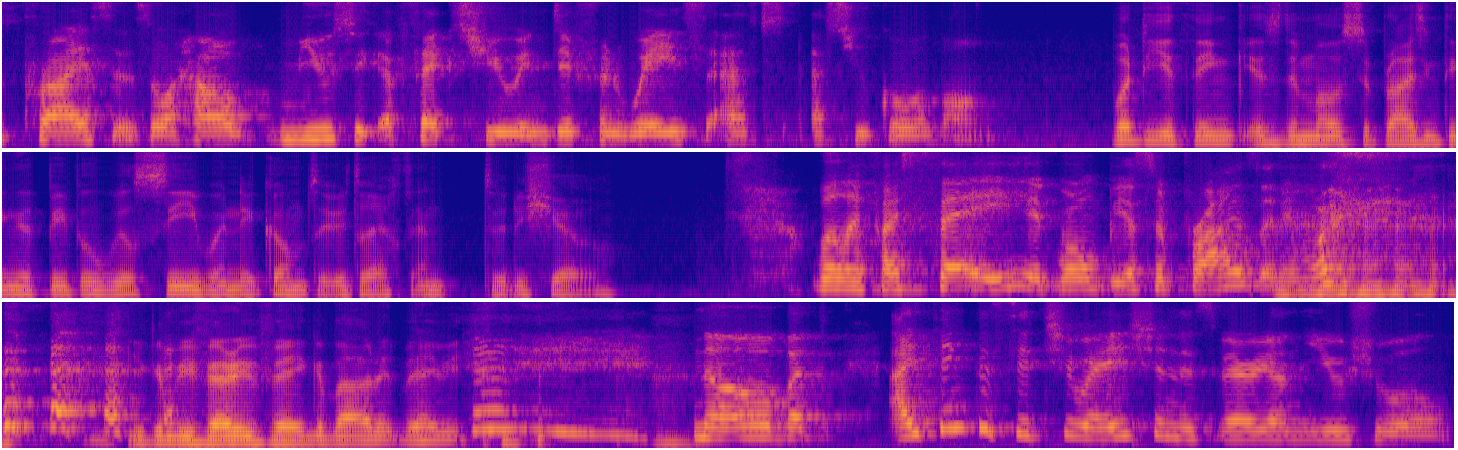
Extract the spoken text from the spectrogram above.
surprises or how music affects you in different ways as, as you go along. What do you think is the most surprising thing that people will see when they come to Utrecht and to the show? Well, if I say it won't be a surprise anymore. you can be very vague about it, maybe. no, but I think the situation is very unusual.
